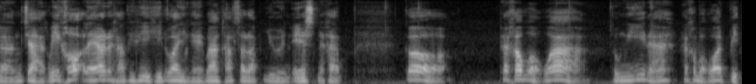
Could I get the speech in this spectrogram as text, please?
หลังจากวิเคราะห์แล้วนะครับ พี่ๆคิดว่ายังไงบ้างครับสำหรับ UNS นะครับ ก็ถ้าเขาบอกว่าตรงนี้นะ ถ้าเขาบอกว่าปิด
